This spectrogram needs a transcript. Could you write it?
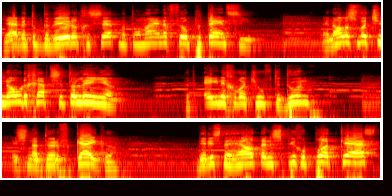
Jij bent op de wereld gezet met oneindig veel potentie. En alles wat je nodig hebt zit al in je. Het enige wat je hoeft te doen, is naar durven kijken. Dit is de Held en de Spiegel podcast.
